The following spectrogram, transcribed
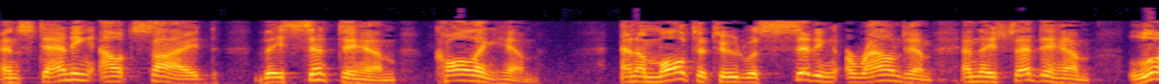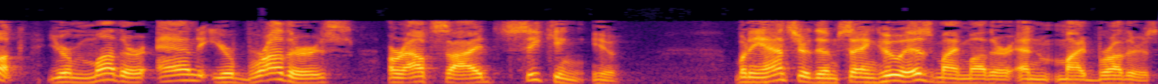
and standing outside, they sent to him, calling him. And a multitude was sitting around him, and they said to him, Look, your mother and your brothers are outside seeking you. But he answered them, saying, Who is my mother and my brothers?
